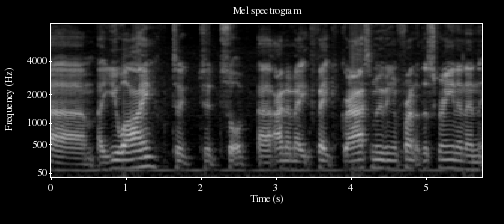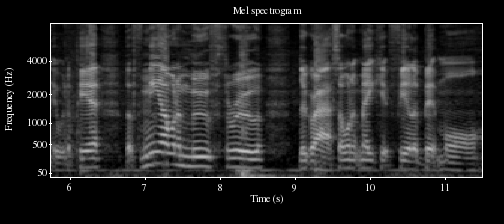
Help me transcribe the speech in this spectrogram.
um, a UI to, to sort of uh, animate fake grass moving in front of the screen and then it would appear. But for me, I want to move through the grass. I want to make it feel a bit more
